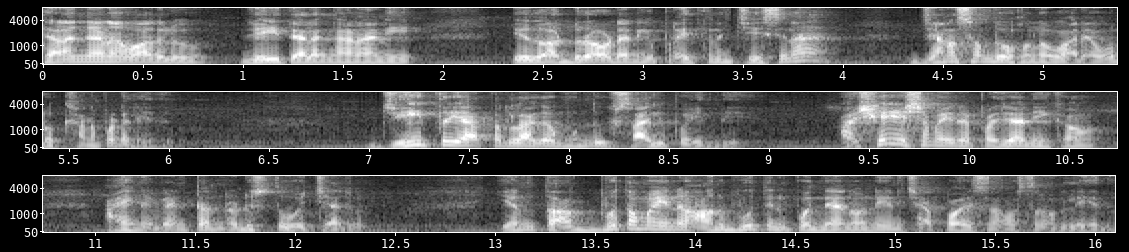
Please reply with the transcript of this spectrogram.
తెలంగాణ వాదులు జై తెలంగాణ అని ఏదో అడ్డు రావడానికి ప్రయత్నం చేసినా జనసందోహంలో వారెవరూ కనపడలేదు. జైత్రయాత్రలాగా ముందుకు సాగిపోయింది. అశేషమైన ప్రజానీకం ఆయన వెంట నడుస్తూ వచ్చారు. ఎంత అద్భుతమైన అనుభూతిని పొందానో నేను చెప్పవలసిన అవసరం లేదు.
